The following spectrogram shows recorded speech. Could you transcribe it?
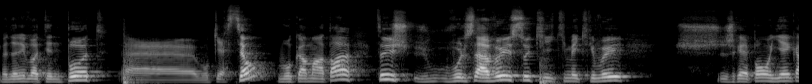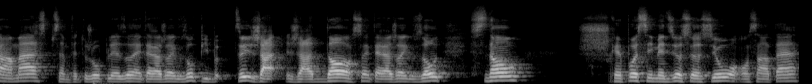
me donner votre input, euh, vos questions, vos commentaires. Tu sais, vous le savez, ceux qui, qui m'écrivez, je réponds rien qu'en masse, puis ça me fait toujours plaisir d'interagir avec vous autres. Puis, tu sais, j'adore ça, interagir avec vous autres. Sinon, je ferais pas ces médias sociaux, on s'entend.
